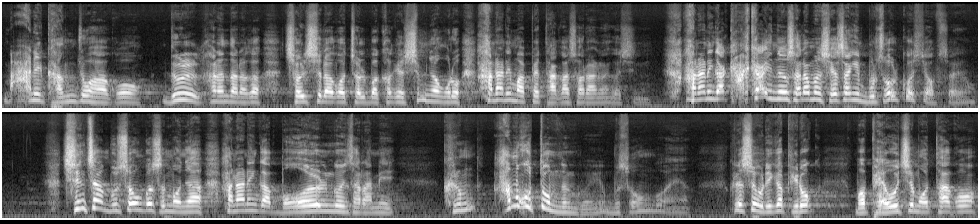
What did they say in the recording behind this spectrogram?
많이 강조하고 늘 하는 단어가 절실하고 절박하게 심령으로 하나님 앞에 다가서라는 것입니다. 하나님과 가까이 있는 사람은 세상에 무서울 것이 없어요. 진짜 무서운 것은 뭐냐? 하나님과 멀은 사람이 그럼 아무것도 없는 거예요. 무서운 거예요. 그래서 우리가 비록 뭐 배우지 못하고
